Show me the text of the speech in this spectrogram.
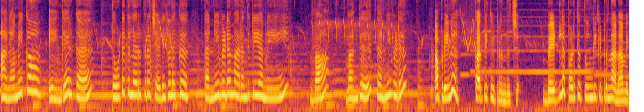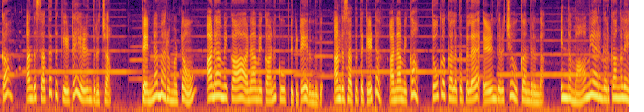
அனாமிகா எங்க இருக்க? தோட்டத்துல இருக்கிற செடிகளுக்கு தண்ணி விட மறந்துட்டியா நீ? வா வந்து தண்ணி விடு. அப்படின்னு கத்திக்கிட்டு இருந்துச்சு. பெட்ல படுத்து தூங்கிக்கிட்டு இருந்த அனாமிகா அந்த சத்தத்தை கேட்டு எழுந்திருச்சான். தென்னை மரம் மட்டும் அனாமிகா அனாமிகான்னு கூப்பிட்டுக்கிட்டே இருந்தது. அந்த சத்தத்தை கேட்டு அனாமிகா தூக்க கலக்கத்துல எழுந்திருச்சு உட்கார்ந்திருந்தா. இந்த மாமியாருங்க இருக்காங்களே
